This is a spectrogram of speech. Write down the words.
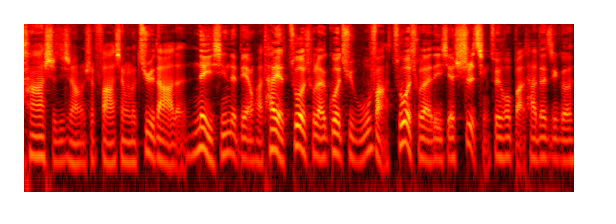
他实际上是发生了巨大的内心的变化，他也做出来过去无法做出来的一些事情，最后把他的这个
